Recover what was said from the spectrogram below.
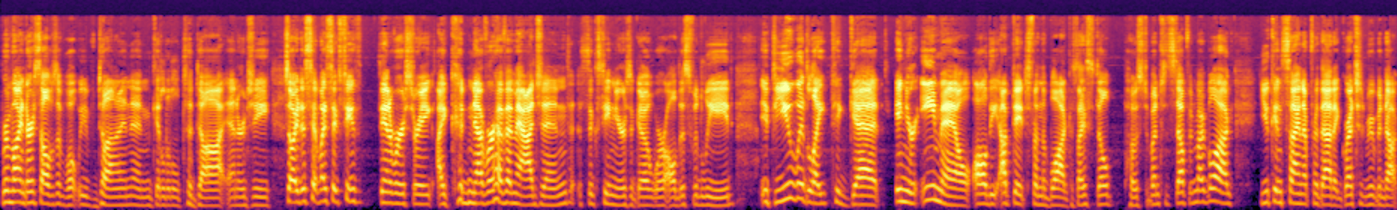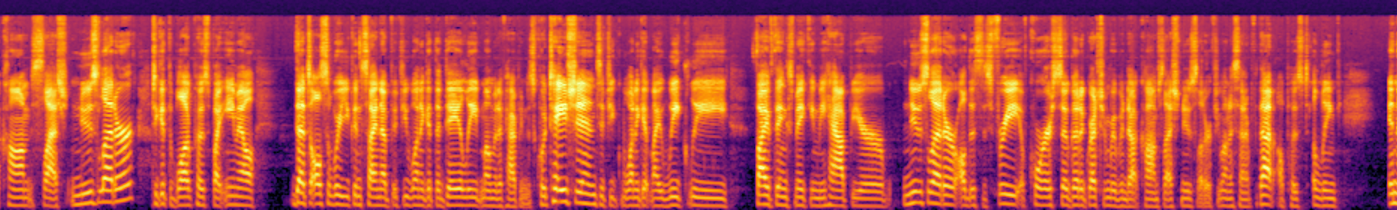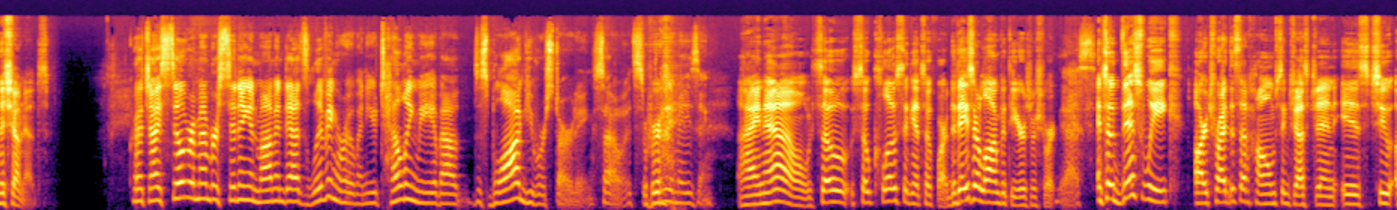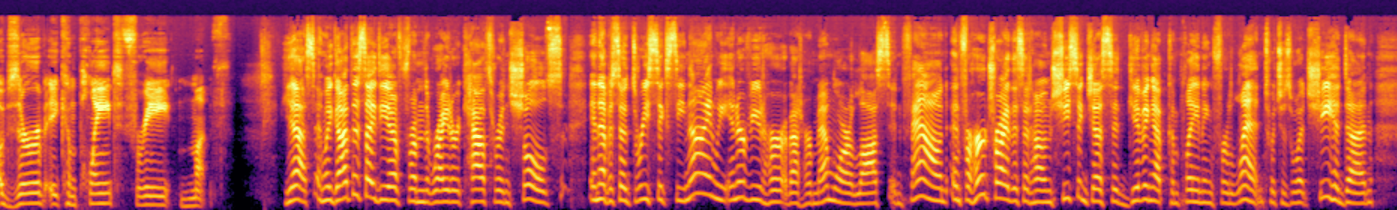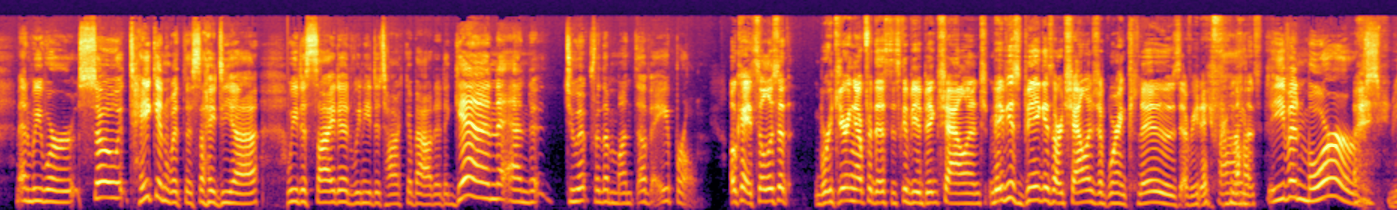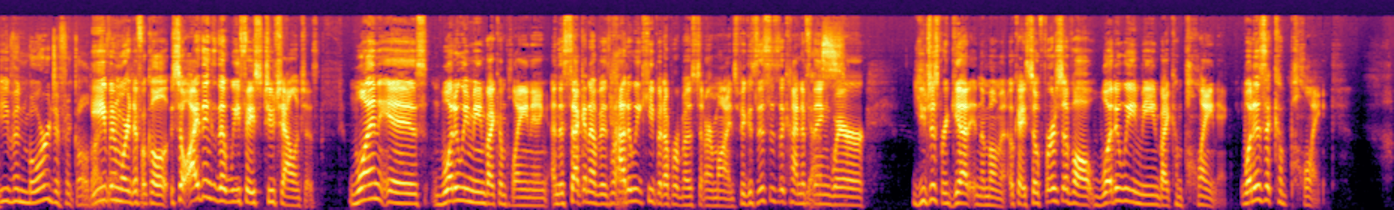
remind ourselves of what we've done, and get a little ta-da energy. So I just hit my 16th anniversary. I could never have imagined 16 years ago where all this would lead. If you would like to get in your email all the updates from the blog, because I still post a bunch of stuff in my blog, you can sign up for that at gretchenrubin.com slash newsletter to get the blog post by email. That's also where you can sign up if you want to get the daily moment of happiness quotations, if you want to get my weekly five things making me happier newsletter. All this is free, of course. So go to gretchenrubin.com slash newsletter if you want to sign up for that. I'll post a link in the show notes. Gretch, I still remember sitting in mom and dad's living room and you telling me about this blog you were starting. So it's really right. amazing. I know. So so close and yet so far. The days are long, but the years are short. Yes. And so this week, our try this at home suggestion is to observe a complaint free month. Yes, and we got this idea from the writer Kathryn Schulz. In episode 369, we interviewed her about her memoir, Lost and Found. And for her try this at home, she suggested giving up complaining for Lent, which is what she had done. And we were so taken with this idea, we decided we need to talk about it again and do it for the month of April. Okay, so Elizabeth, we're gearing up for this. This could be a big challenge. Maybe as big as our challenge of wearing clothes every day for a month. Even more, even more difficult. even more difficult. So I think that we face two challenges. One is what do we mean by complaining? And the second of is right. how do we keep it uppermost in our minds? Because this is the kind of yes. thing where you just forget in the moment. Okay, so first of all, what do we mean by complaining? What is a complaint?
